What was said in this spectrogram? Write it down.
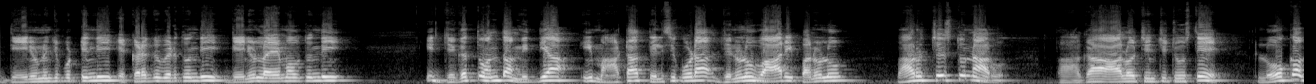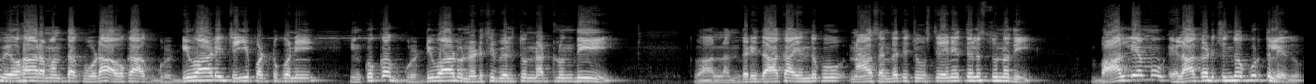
దేని నుంచి పుట్టింది? ఎక్కడికి వెడుతుంది దేనిలో ఏమవుతుంది? ఈ జగత్తు అంతా మిథ్య. ఈ మాట తెలిసి కూడా జనులు వారి పనులు వారు చేస్తున్నారు. బాగా ఆలోచించి చూస్తే లోక వ్యవహారమంతా కూడా ఒక గ్రుడ్డివాడి చెయ్యి పట్టుకొని ఇంకొక గ్రుడ్డివాడు నడిచి వెళ్తున్నట్లుంది. వాళ్ళందరి దాకా ఎందుకు నా సంగతి చూస్తేనే తెలుస్తున్నది. బాల్యము ఎలా గడిచిందో గుర్తులేదు.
